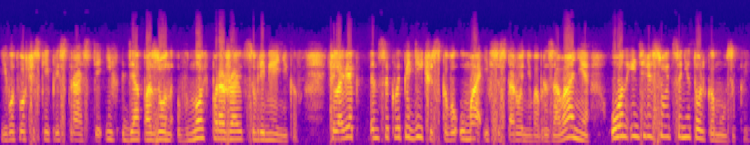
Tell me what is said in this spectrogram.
Его творческие пристрастия, их диапазон вновь поражают современников. Человек энциклопедического ума и всестороннего образования, он интересуется не только музыкой.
